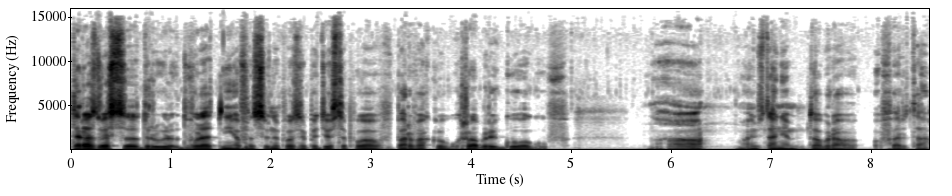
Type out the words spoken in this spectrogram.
Teraz 22-letni ofensywny pomocnik będzie występował w barwach klubu Chrobrych Głogów. No, moim zdaniem dobra oferta.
